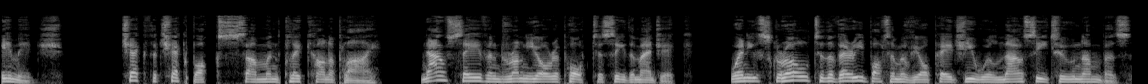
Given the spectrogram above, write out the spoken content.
Image. Check the checkbox Sum and click on Apply. Now save and run your report to see the magic. When you scroll to the very bottom of your page you will now see two numbers.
